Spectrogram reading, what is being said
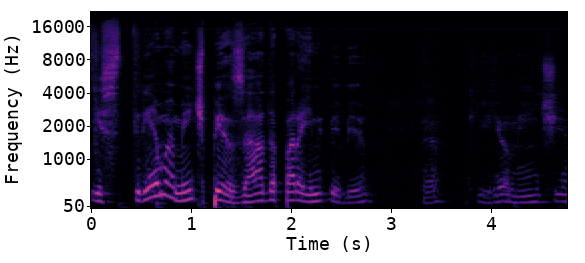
extremamente pesada para a MPB, né? que realmente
